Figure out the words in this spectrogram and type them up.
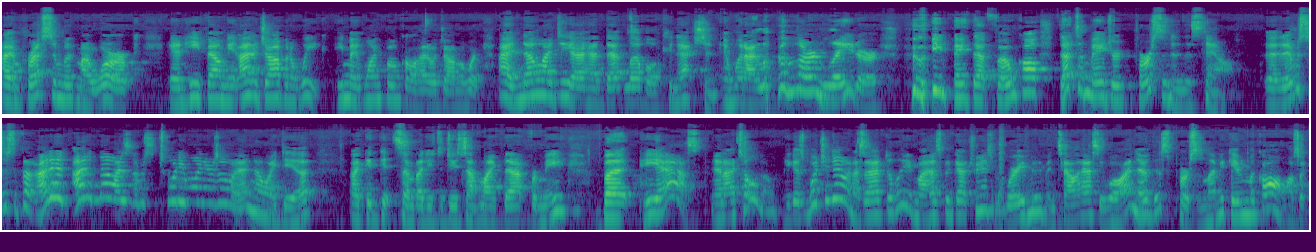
I impressed him with my work, and he found me. I had a job in a week. He made one phone call. I had a job in a week. I had no idea I had that level of connection. And when I learned later who he made that phone call, that's a major person in this town. And it was just about. I didn't. I didn't know. I was 21 years old. I had no idea I could get somebody to do something like that for me. But he asked, and I told him. He goes, "What you doing?" I said, "I have to leave. My husband got transferred. Where are you moving?" Tallahassee. Well, I know this person. Let me give him a call. I was like,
